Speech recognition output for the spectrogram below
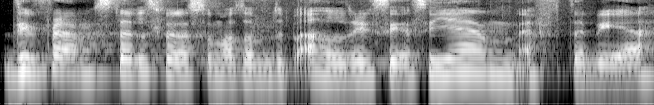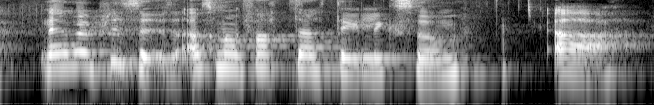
det framställs väl som att de typ aldrig ses igen efter det. Nej men precis, alltså man fattar att det är liksom Ja,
